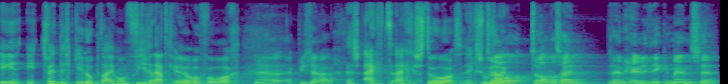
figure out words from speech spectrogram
één- één- 20 kilo betaal je gewoon 34 euro voor. Ja, echt bizar. Dat is echt, echt gestoord. Ik, Terwijl, terwijl er, zijn, er zijn hele dikke mensen en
